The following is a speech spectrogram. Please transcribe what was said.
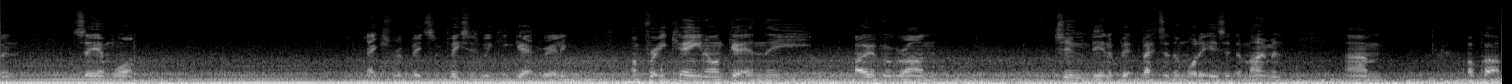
and seeing what extra bits and pieces we can get really. I'm pretty keen on getting the overrun tuned in a bit better than what it is at the moment. Um, I've got,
